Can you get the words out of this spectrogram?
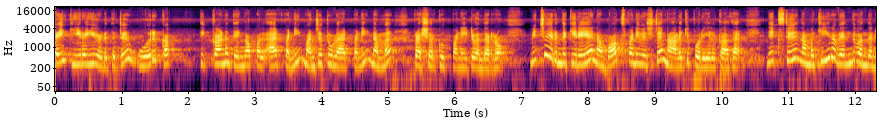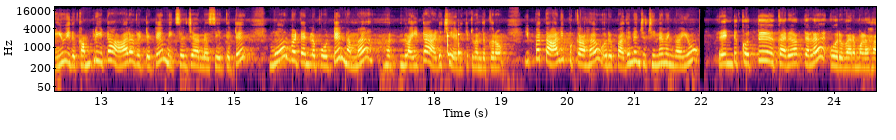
கை கீரையும் எடுத்துகிட்டு ஒரு கப் திக்கான தேங்காய்பால் ஆட் பண்ணி மஞ்சத்தூள் ஆட் பண்ணி நம்ம ப்ரெஷர் குக் பண்ணிட்டு வந்துடுறோம். மிச்சம் இருந்த கீரையை நான் பாக்ஸ் பண்ணி வச்சுட்டேன் நாளைக்கு பொரியலுக்காக. நெக்ஸ்ட்டு நம்ம கீரை வெந்து வந்தனையும் இதை கம்ப்ளீட்டாக ஆற விட்டுட்டு மிக்சர் ஜாரில் சேர்த்துட்டு மோர் பட்டனில் போட்டு நம்ம லைட்டாக அடித்து எடுத்துகிட்டு வந்துக்கிறோம். இப்போ தாளிப்புக்காக ஒரு பதினஞ்சு சின்ன வெங்காயம் ரெண்டு கொத்து கருவேப்பிலை ஒரு வரமிளகா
